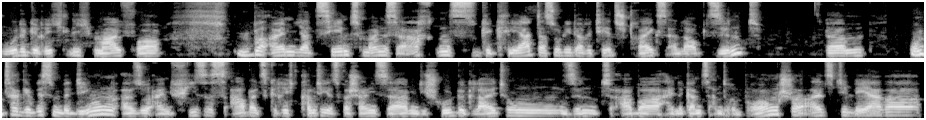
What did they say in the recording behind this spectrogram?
wurde gerichtlich mal vor über einem Jahrzehnt meines Erachtens geklärt, dass Solidaritätsstreiks erlaubt sind. Ähm, unter gewissen Bedingungen. Also ein fieses Arbeitsgericht könnte jetzt wahrscheinlich sagen, die Schulbegleitungen sind aber eine ganz andere Branche als die Lehrer.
